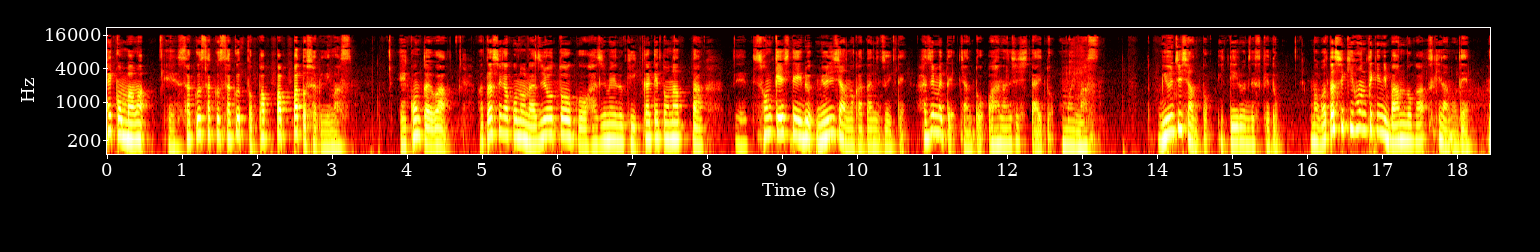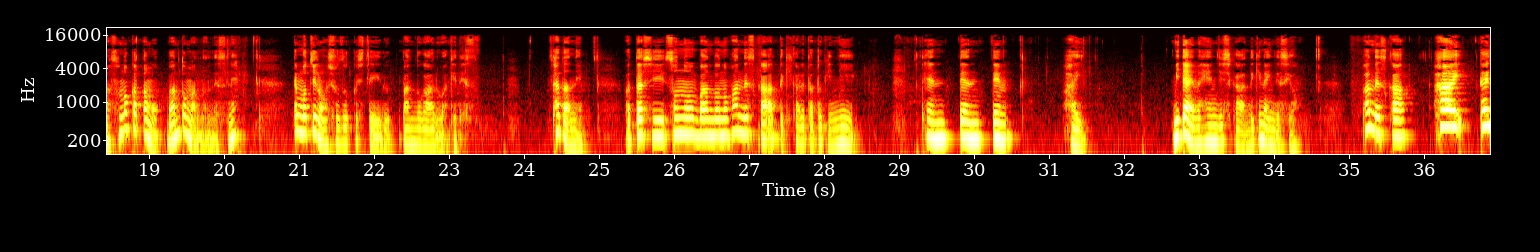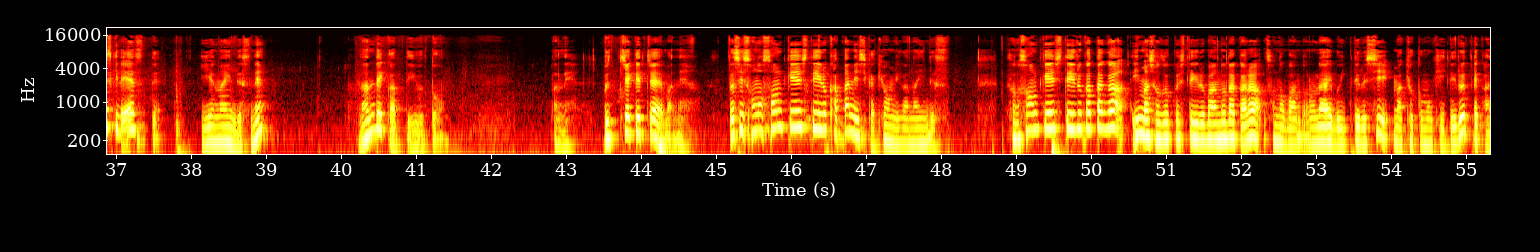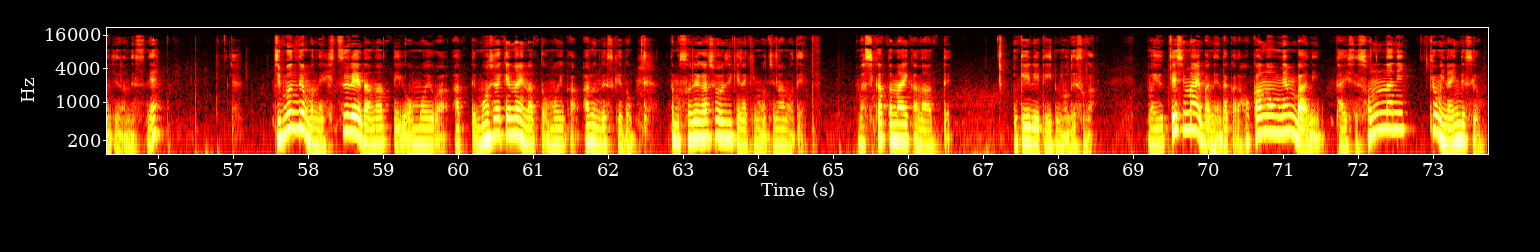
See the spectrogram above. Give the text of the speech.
はい、こんばんは。えーサクサクサクっとパッパッパと喋ります。えー今回は私がこのラジオトークを始めるきっかけとなった、えー尊敬しているミュージシャンの方について初めてちゃんとお話ししたいと思います。ミュージシャンと言っているんですけど、まあ私基本的にバンドが好きなので、まあその方もバンドマンなんですね。で、もちろん所属しているバンドがあるわけです。ただね、私、そのバンドのファンですかって聞かれた時に、てんてんてん、はい。みたいな返事しかできないんですよ。ファンですか？はい、大好きですって言えないんですね。なんでかっていうと、まあね、ぶっちゃけちゃえばね、私その尊敬している方にしか興味がないんです。その尊敬している方が今所属しているバンドだからそのバンドのライブ行ってるし、まあ、曲も聴いてるって感じなんですね。自分でもね失礼だなっていう思いはあって申し訳ないなって思いがあるんですけどでもそれが正直な気持ちなので、まあ、仕方ないかなって受け入れているのですが、まあ、言ってしまえばねだから他のメンバーに対してそんなに興味ないんですよ。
